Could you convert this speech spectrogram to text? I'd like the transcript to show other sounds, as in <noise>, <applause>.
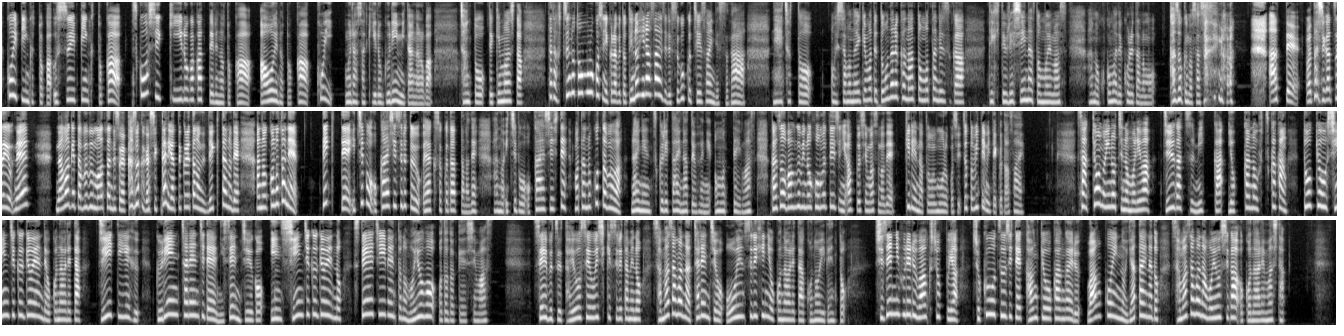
濃いピンクとか薄いピンクとか少し黄色がかってるのとか青いのとか濃い紫色グリーンみたいなのがちゃんとできました。ただ普通のトウモロコシに比べると手のひらサイズですごく小さいんですがねちょっとお日様の影響までどうなるかなと思ったんですができて嬉しいなと思います。あのここまで来れたのも家族の支えが <laughs> あって私がついね怠けた部分もあったんですが家族がしっかりやってくれたのでできたのであのこの種できて一部をお返しするというお約束だったのであの一部をお返ししてまた残った分は来年作りたいなというふうに思っています。画像番組のホームページにアップしますので綺麗なトウモロコシちょっと見てみてください。さあ今日の命の森は10月3日4日の2日間東京新宿御苑で行われた GTF グリーンチャレンジデー2015 in 新宿御苑のステージイベントの模様をお届けします。生物多様性を意識するための様々なチャレンジを応援する日に行われたこのイベント。自然に触れるワークショップや食を通じて環境を考えるワンコインの屋台など様々な催しが行われました。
